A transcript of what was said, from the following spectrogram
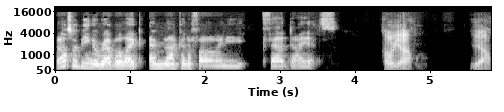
But also being a rebel, like I'm not going to follow any fad diets. Oh, yeah. Yeah.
